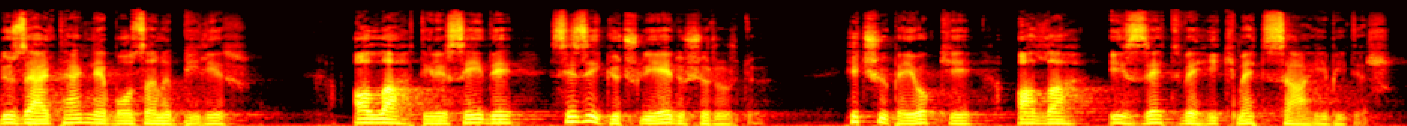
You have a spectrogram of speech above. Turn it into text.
düzeltenle bozanı bilir. Allah dileseydi sizi güçlüğe düşürürdü. Hiç şüphe yok ki Allah izzet ve hikmet sahibidir.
